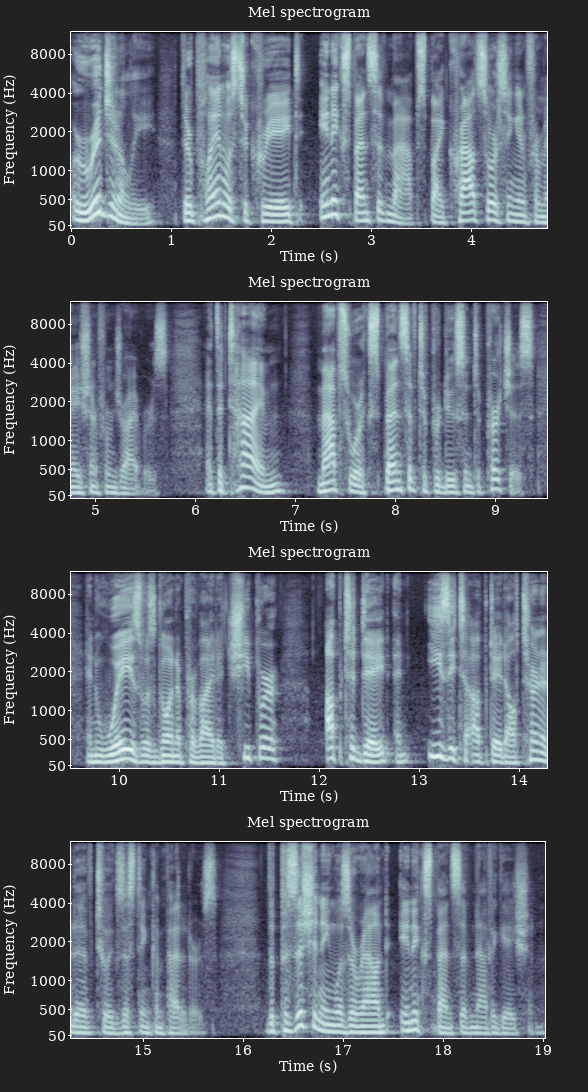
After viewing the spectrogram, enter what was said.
Originally, their plan was to create inexpensive maps by crowdsourcing information from drivers. At the time, maps were expensive to produce and to purchase, and Waze was going to provide a cheaper, up-to-date and easy to update alternative to existing competitors. The positioning was around inexpensive navigation.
